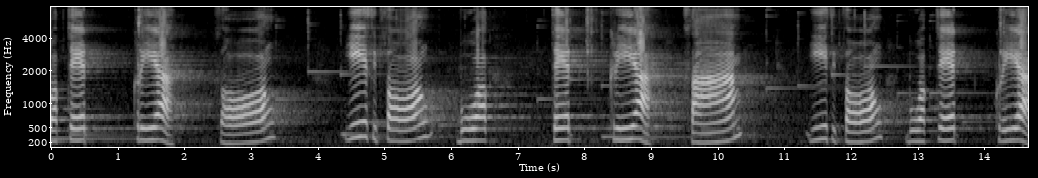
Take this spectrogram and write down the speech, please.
วก 7 เคลียร์2 22 บวก 7 เคลียร์3 22 บวก 7 เคลียร์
